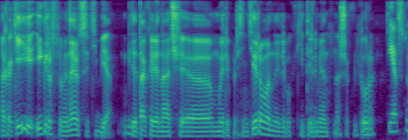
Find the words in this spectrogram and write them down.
А какие игры вспоминаются тебе, где так или иначе мы репрезентированы, либо какие-то элементы нашей культуры? Я вспоминаю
